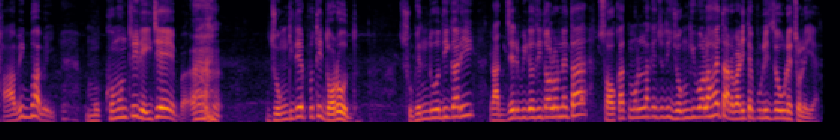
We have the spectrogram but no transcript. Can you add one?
স্বাভাবিকভাবেই মুখ্যমন্ত্রীর এই যে জঙ্গিদের প্রতি দরদ শুভেন্দু অধিকারী, রাজ্যের বিরোধী দলনেতা শওকাত মোল্লাকে যদি জঙ্গি বলা হয়, তার বাড়িতে পুলিশ দৌড়ে চলে যায়।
